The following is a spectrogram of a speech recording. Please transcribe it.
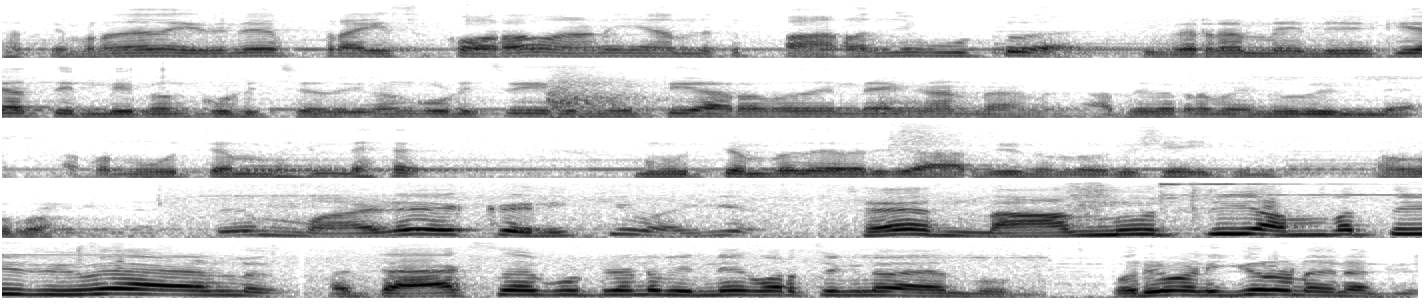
സത്യം പറഞ്ഞാൽ ഇതിന്റെ പ്രൈസ് കുറവാണ്. ഞാൻ എന്നിട്ട് പറഞ്ഞു കൂട്ടുക ഇവരുടെ മെനുക്കകത്തില്ല ഇവൻ കുടിച്ചത്. ഇവൻ കുടിച്ചത് ഇരുന്നൂറ്റി അറുപതിന്റെ എങ്ങാണ്ടാണ് അത് ഇവരുടെ മെനുവിലില്ല അപ്പം നൂറ്റമ്പതിന്റെ നൂറ്റമ്പത് വരെ ചാർജ് ചെയ്യുന്നുള്ളൂ ഒരു ഷേക്കിന് നമുക്ക് മഴയൊക്കെ എനിക്ക് വയ്യ. ഛേ നാനൂറ്റി അമ്പത്തി രൂപയായുള്ളൂ ടാക്സ് കൂട്ടിയോണ്ട് പിന്നെ കുറച്ചെങ്കിലും ആയെന്ന് തോന്നുന്നു ഒരു മണിക്കൂറുണ്ട് നിനക്ക്.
